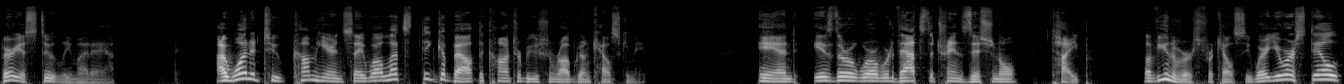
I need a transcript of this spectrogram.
very astutely, might I add. I wanted to come here and say, well, let's think about the contribution Rob Gronkowski made. And is there a world where that's the transitional type of universe for Kelce, where you are still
